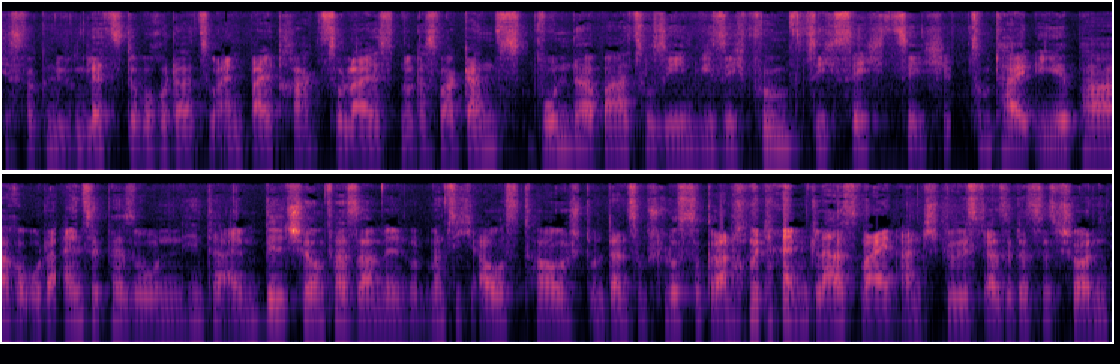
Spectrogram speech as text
das Vergnügen, letzte Woche dazu einen Beitrag zu leisten und das war ganz wunderbar zu sehen, wie sich 50, 60, zum Teil Ehepaare oder Einzelpersonen hinter einem Bildschirm versammeln und man sich austauscht und dann zum Schluss sogar noch mit einem Glas Wein anstößt. Also das ist schon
